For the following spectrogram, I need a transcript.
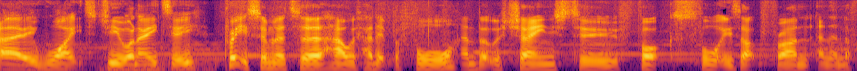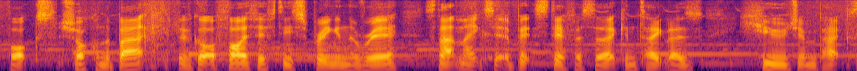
a Whyte G180, pretty similar to how we've had it before, um, but we've changed to Fox 40s up front and then a Fox shock on the back. We've got a 550 spring in the rear, so that makes it a bit stiffer so it can take those huge impacts.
